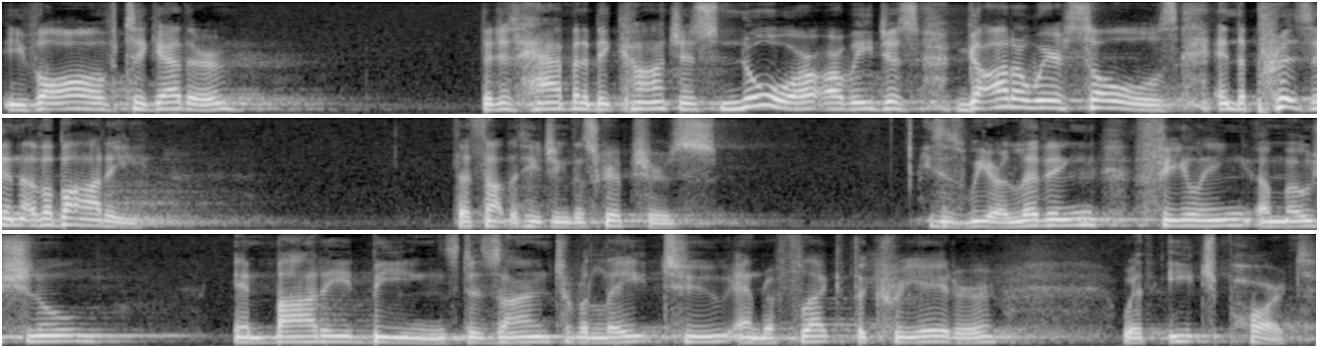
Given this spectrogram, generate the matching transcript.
evolve together, that just happen to be conscious, nor are we just God aware souls in the prison of a body. That's not the teaching of the scriptures. He says, We are living, feeling, emotional, embodied beings designed to relate to and reflect the Creator with each part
